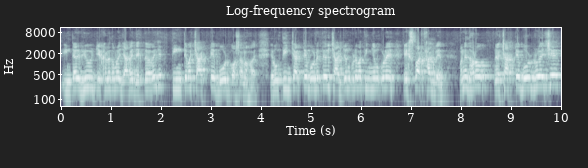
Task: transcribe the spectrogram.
ইন্টারভিউ যেখানে তোমরা যাবে, দেখতে পাবে যে তিনটে বা চারটে বোর্ড বসানো হয়। এবং তিন চারটে বোর্ডেতে ওই চারজন করে বা তিনজন করে এক্সপার্ট থাকবেন। মানে ধরো, চারটে বোর্ড রয়েছে,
